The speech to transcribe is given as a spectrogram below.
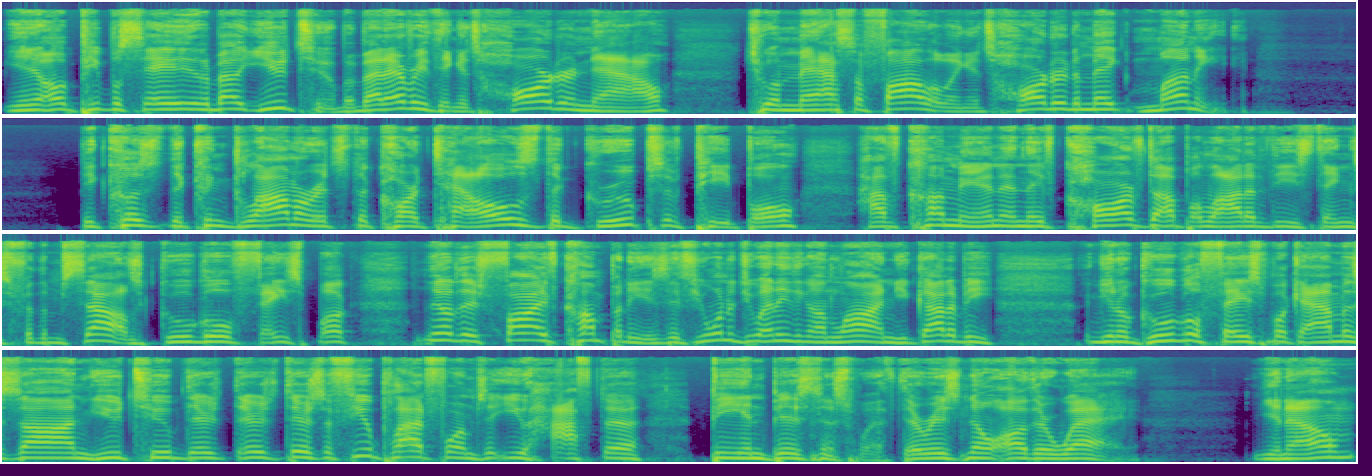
You know, people say it about YouTube, about everything. It's harder now to amass a following, it's harder to make money because the conglomerates, the cartels, the groups of people have come in and they've carved up a lot of these things for themselves. Google, Facebook, you know, there's five companies. If you want to do anything online, you got to be, you know, Google, Facebook, Amazon, YouTube. There's there's there's a few platforms that you have to be in business with. There is no other way, you know.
